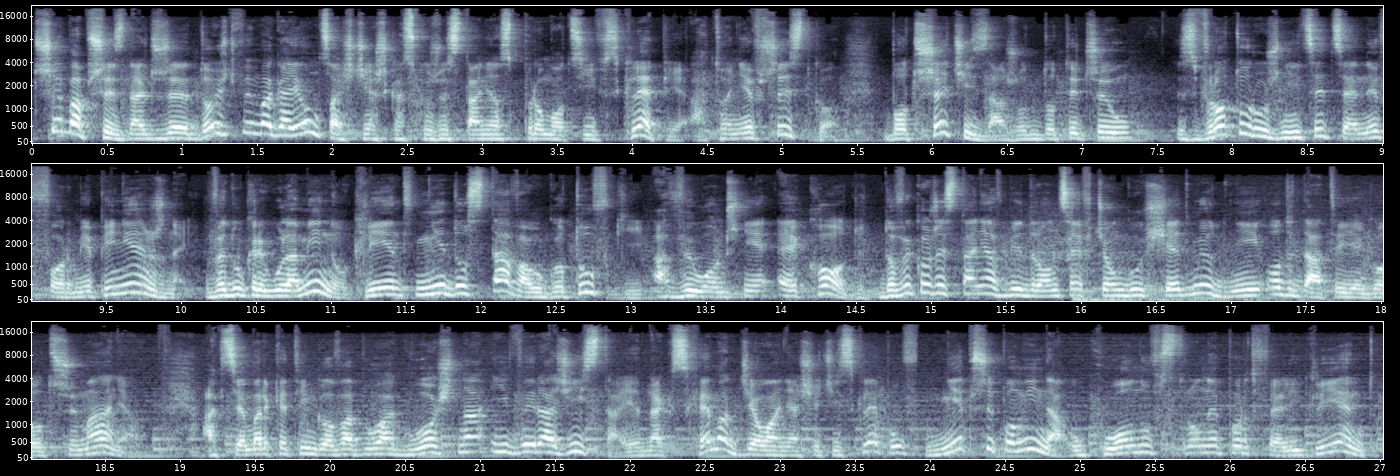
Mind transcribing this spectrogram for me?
Trzeba przyznać, że dość wymagająca ścieżka skorzystania z promocji w sklepie, a to nie wszystko, bo trzeci zarzut dotyczył zwrotu różnicy ceny w formie pieniężnej. Według regulaminu klient nie dostawał gotówki, a wyłącznie e-kod do wykorzystania w Biedronce w ciągu 7 dni od daty jego otrzymania. Akcja marketingowa była głośna i wyrazista, jednak schemat działania sieci sklepów nie przypomina ukłonu w stronę portfeli klientów.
